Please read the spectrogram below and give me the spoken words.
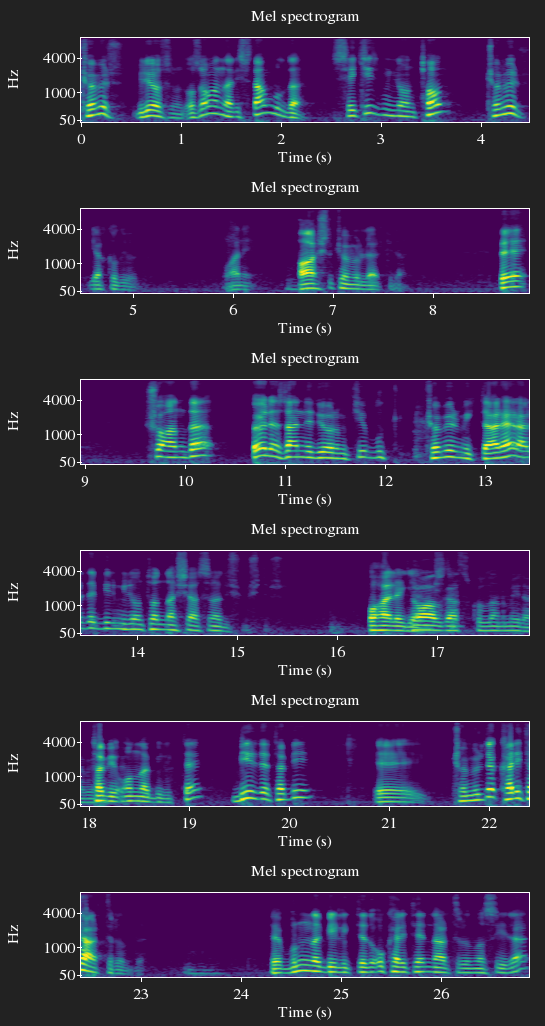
kömür biliyorsunuz. O zamanlar İstanbul'da 8 milyon ton kömür yakılıyordu. Hani ağaçlı kömürler filan. Ve şu anda öyle zannediyorum ki bu kömür miktarı herhalde 1 milyon tonun aşağısına düşmüştür. O hale gelmiştir. doğalgaz kullanımıyla birlikte. Tabii onunla birlikte. Bir de tabii e, kömürde kalite artırıldı. Ve bununla birlikte de o kalitenin artırılmasıyla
